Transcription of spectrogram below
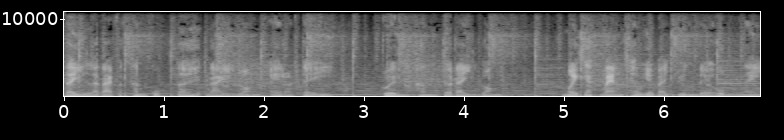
Đây là đài phát thanh quốc tế Đài Loan RTI, truyền thanh từ Đài Loan. Mời các bạn theo dõi bài chuyên đề hôm nay.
